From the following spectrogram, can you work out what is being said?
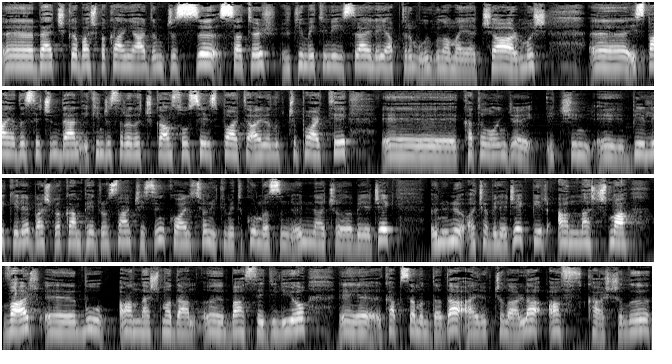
E, Belçika Başbakan Yardımcısı Satır hükümetini İsrail'e yaptırım uygulamaya çağırmış. E, İspanya'da seçimden ikinci sırada çıkan Sosyalist Parti Ayrılıkçı Parti e, Katalonca için e, birlik ile Başbakan Pedro Sanchez'in koalisyon hükümeti kurmasının önünü açılabilecek önünü açabilecek bir anlaşma var. E, bu anlaşmadan e, bahsediliyor. E, kapsamında da ayrıkçılarla af karşılığı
